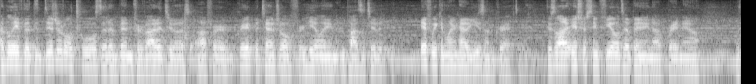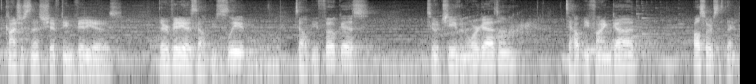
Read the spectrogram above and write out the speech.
I believe that the digital tools that have been provided to us offer great potential for healing and positivity, if we can learn how to use them correctly. There's a lot of interesting fields opening up right now with consciousness shifting videos. There are videos to help you sleep, to help you focus, to achieve an orgasm, to help you find God, all sorts of things.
